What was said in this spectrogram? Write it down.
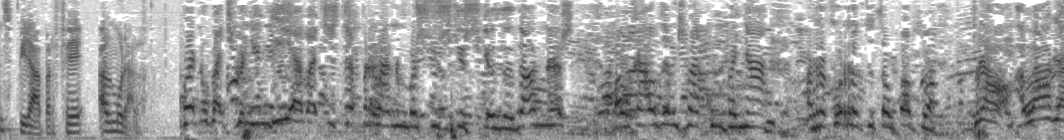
inspirar per fer el mural. Quan ho vaig venir un dia vaig estar parlant amb l'associació de dones, l'alcalde ens va acompanyar a recórrer tot el poble, però alhora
